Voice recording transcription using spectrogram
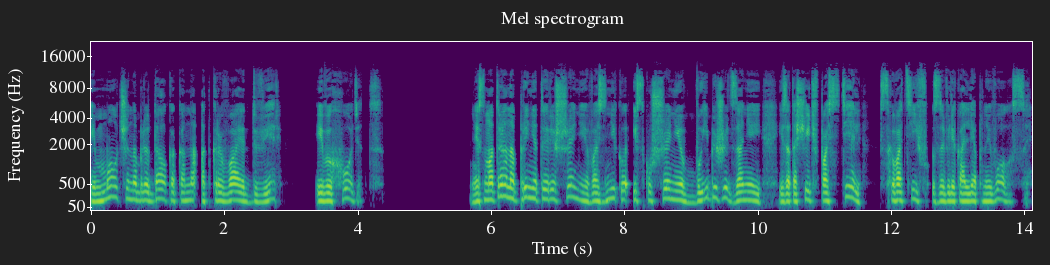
и молча наблюдал, как она открывает дверь и выходит, Несмотря на принятое решение, возникло искушение выбежать за ней и затащить в постель, схватив за великолепные волосы.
